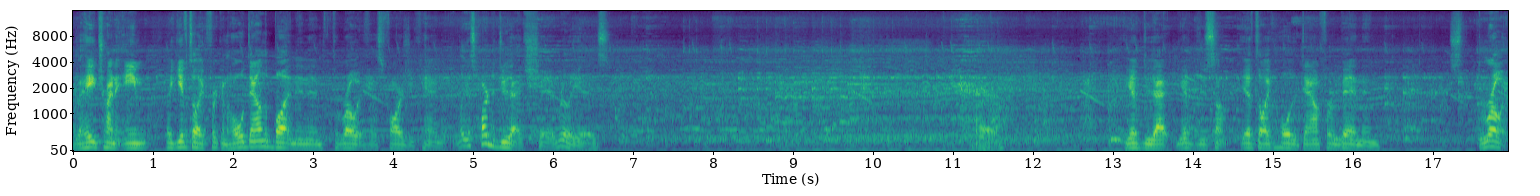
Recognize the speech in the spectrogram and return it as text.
I hate trying to aim. Like, you have to, like, freaking hold down the button and then throw it as far as you can. Like, it's hard to do that shit. It really is. You have to do that. You have to do something. You have to, like, hold it down for a bit and then just throw it.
